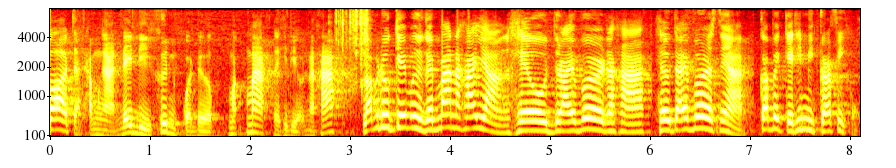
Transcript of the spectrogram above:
ก็จะทำงานได้ดีขึ้นกว่าเดิมมากๆเลยทีเดียวนะคะ เราไปดูเกมอื่นกันบ้างนะคะ อย่าง Hell Driver นะคะ Hell Divers เนี่ยก็เป็นเกมที่มีกราฟิกโห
